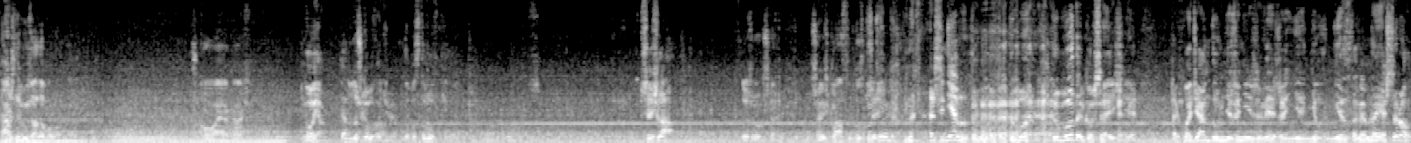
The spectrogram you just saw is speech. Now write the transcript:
Każdy był zadowolony. Szkoła jakaś? Moja. Ja tu do szkoły chodziłem, do podstawówki. No. 6 lat. Zdarzyło sześć. Sześć to Sześć, skończyłeś? no, znaczy nie no, to było, to było, to było tylko 6, nie? Tak powiedziałem dumnie, że nie, że wiesz, że nie, nie, nie zostawiam na jeszcze rok.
